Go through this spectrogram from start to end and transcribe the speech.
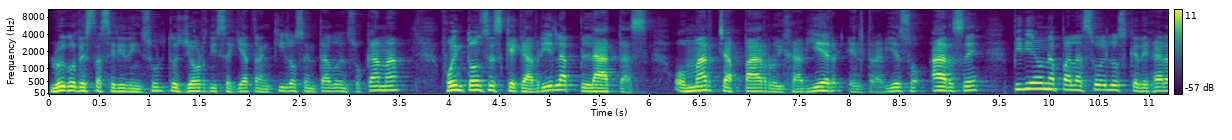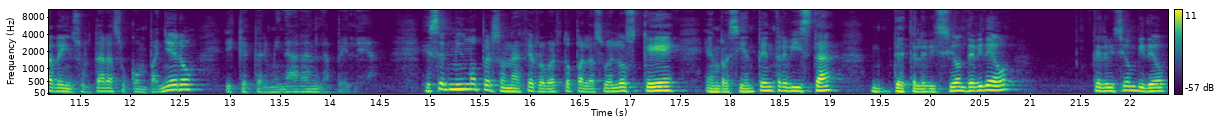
Luego de esta serie de insultos, Jordi seguía tranquilo sentado en su cama. Fue entonces que Gabriela Platas, Omar Chaparro y Javier el travieso Arce pidieron a Palazuelos que dejara de insultar a su compañero y que terminaran la pelea. Es el mismo personaje, Roberto Palazuelos, que en reciente entrevista de televisión, de video, televisión video,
